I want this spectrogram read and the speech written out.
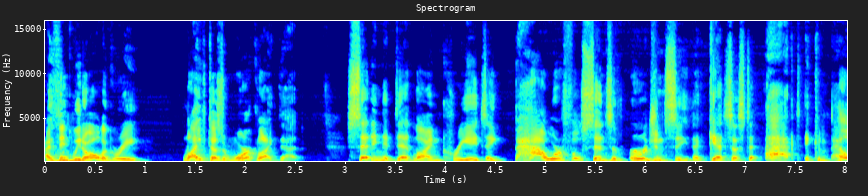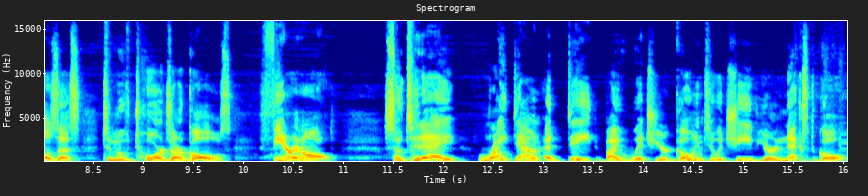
I think we'd all agree life doesn't work like that. Setting a deadline creates a powerful sense of urgency that gets us to act. It compels us to move towards our goals, fear and all. So today, write down a date by which you're going to achieve your next goal.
